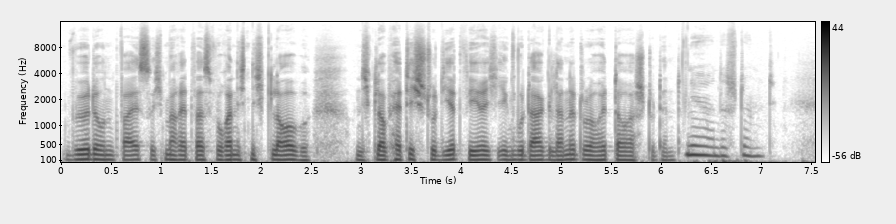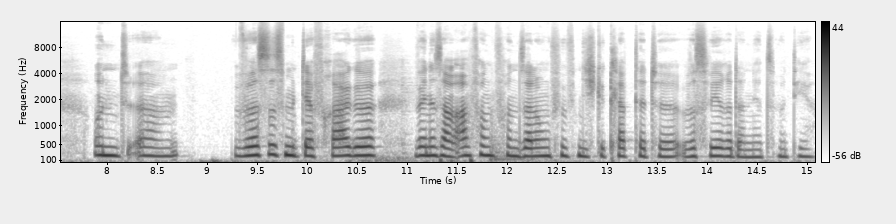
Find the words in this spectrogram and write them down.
würde und weiß, ich mache etwas, woran ich nicht glaube. Und ich glaube, hätte ich studiert, wäre ich irgendwo da gelandet oder heute Dauerstudent. Ja, das stimmt. Und ähm, was ist mit der Frage, wenn es am Anfang von Salon 5 nicht geklappt hätte, was wäre dann jetzt mit dir?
